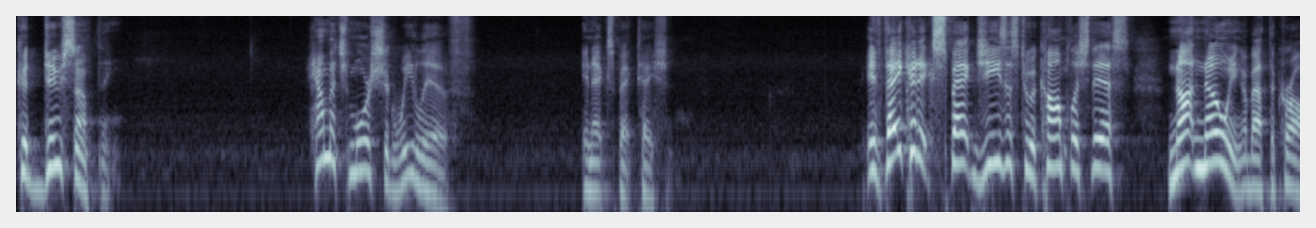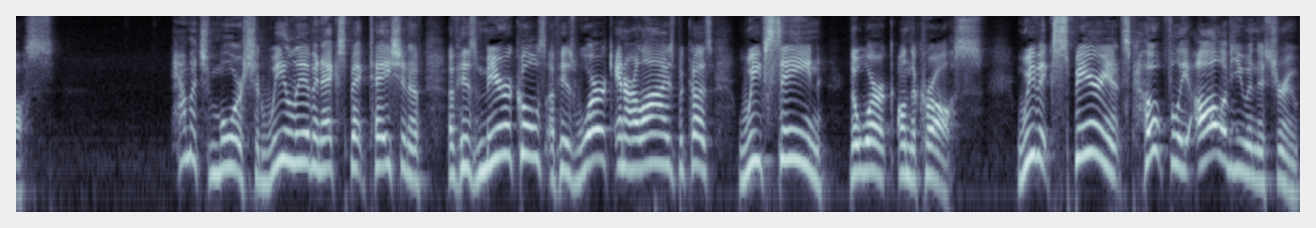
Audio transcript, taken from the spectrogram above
could do something. How much more should we live in expectation? If they could expect Jesus to accomplish this, not knowing about the cross, how much more should we live in expectation of, of His miracles, of His work in our lives, because we've seen the work on the cross? We've experienced, hopefully, all of you in this room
